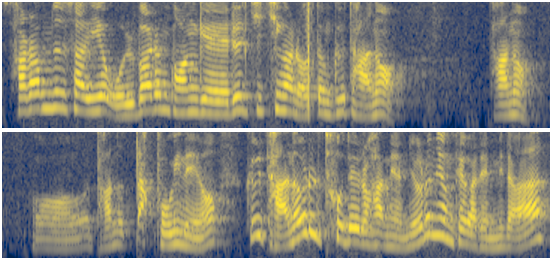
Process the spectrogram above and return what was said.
사람들 사이에 올바른 관계를 지칭하는 어떤 그 단어, 단어, 어, 단어 딱 보이네요. 그 단어를 토대로 하면 이런 형태가 됩니다.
